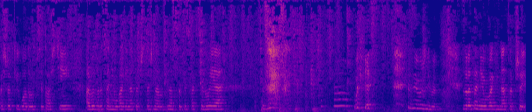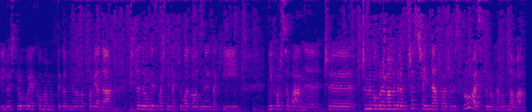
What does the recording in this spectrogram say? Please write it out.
ośrodki głodu lub sytości, albo zwracanie uwagi na to, czy coś nam, nas satysfakcjonuje. Zwracanie... To jest niemożliwe. Zwracanie uwagi na to, czy ilość ruchu, jaką mamy w tygodniu, nam odpowiada, czy ten ruch jest właśnie taki łagodny, taki nieforsowany, czy, czy my w ogóle mamy teraz przestrzeń na to, żeby spróbować z tym ruchem od nowa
